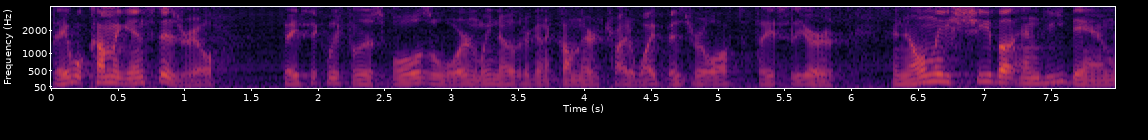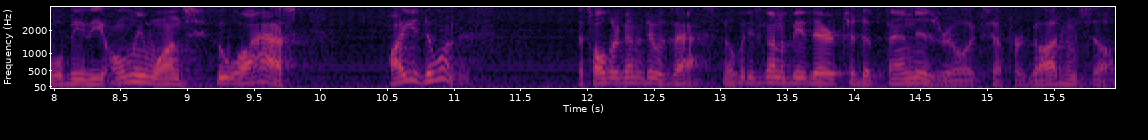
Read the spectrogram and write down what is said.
they will come against Israel, basically for the spoils of war, and we know they're going to come there to try to wipe Israel off the face of the earth. And only Sheba and Dedan will be the only ones who will ask, Why are you doing this? That's all they're going to do is ask. Nobody's going to be there to defend Israel except for God Himself.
